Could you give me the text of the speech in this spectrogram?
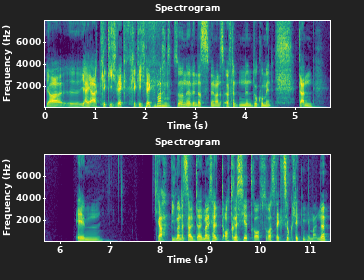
ja, äh, ja, ja, klicke ich weg, klicke ich weg macht, so, ne, wenn das, wenn man das öffnet in ein Dokument, dann ähm, ja, wie man das halt, man ist halt auch dressiert drauf, sowas wegzuklicken immer, ne?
